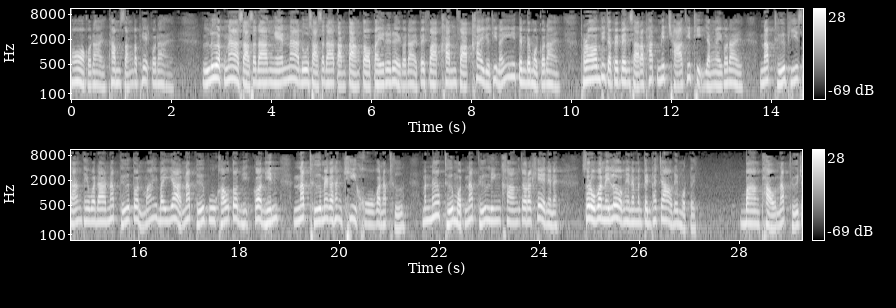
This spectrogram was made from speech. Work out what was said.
ห่อก็ได้ทำสังฆเพศก็ได้ เลือกหน้าศาสดาแงนหน้าดูศาสดาต่างๆ ต่อไปเรื่อย ๆ ก็ได้ ไปฝากคันฝากไข่อยู่ที่ไหน เต็มไปหมดก็ได้ พร้อมที่จะไปเป็นสารพัดมิจฉาทิฐิยังไงก็ได้ นับถือผีสางเทวดา นับถือต้นไม้ใบหญ้า นับถือภูเขาต้นก้อนหิน นับถือแม้กระทั่งขี้โคก็นับถือ มันนับถือหมด นับถือลิงคางจระเข้เนี่ยนะสรุปว่าในโลกเนี่ยนะมันเป็นพระเจ้าได้หมดเลย บางเผ่านับถือจ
